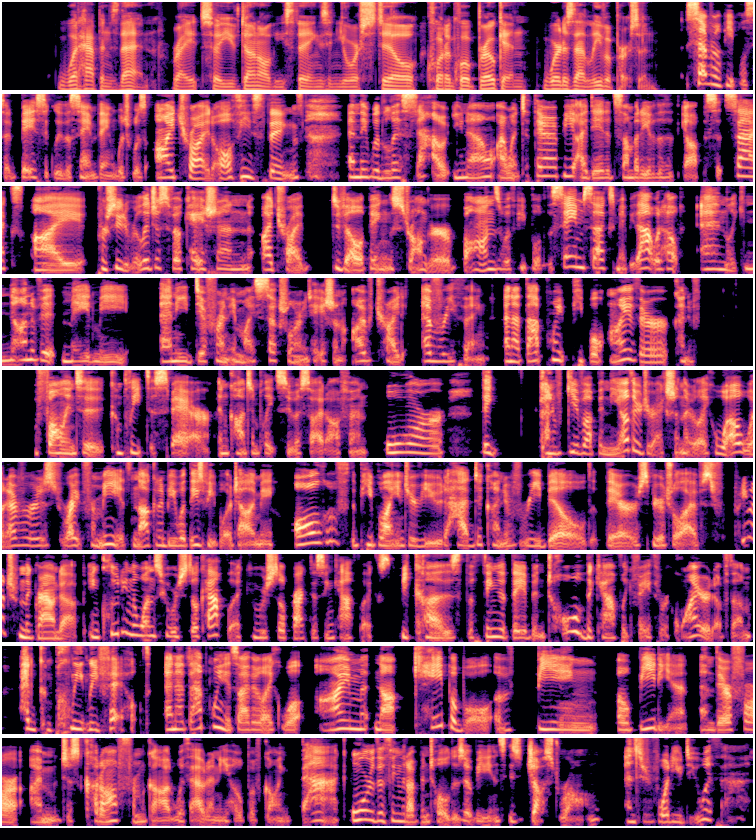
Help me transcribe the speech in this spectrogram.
what happens then, right? So you've done all these things and you're still quote unquote broken. Where does that leave a person? Several people said basically the same thing, which was I tried all these things. And they would list out, you know, I went to therapy, I dated somebody of the, the opposite sex, I pursued a religious vocation, I tried developing stronger bonds with people of the same sex. Maybe that would help. And like none of it made me any different in my sexual orientation. I've tried everything. And at that point, people either kind of fall into complete despair and contemplate suicide often, or they kind of give up in the other direction. They're like, well, whatever is right for me, it's not going to be what these people are telling me. All of the people I interviewed had to kind of rebuild their spiritual lives pretty much from the ground up, including the ones who were still Catholic, who were still practicing Catholics, because the thing that they had been told the Catholic faith required of them had completely failed. And at that point, it's either like, well, I'm not capable of being obedient and therefore I'm just cut off from God without any hope of going back. Or the thing that I've been told is obedience is just wrong. And sort of what do you do with that?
